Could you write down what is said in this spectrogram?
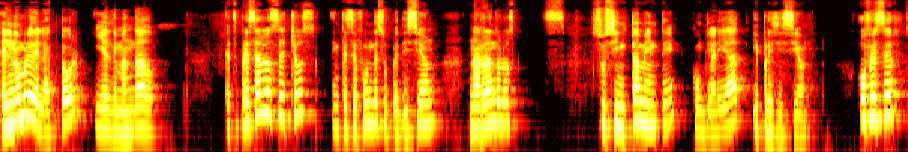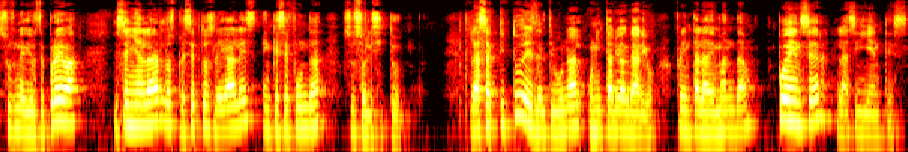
El nombre del actor y el demandado. Expresar los hechos en que se funde su petición narrándolos sucintamente, con claridad y precisión. Ofrecer sus medios de prueba y señalar los preceptos legales en que se funda su solicitud. Las actitudes del Tribunal Unitario Agrario frente a la demanda pueden ser las siguientes.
